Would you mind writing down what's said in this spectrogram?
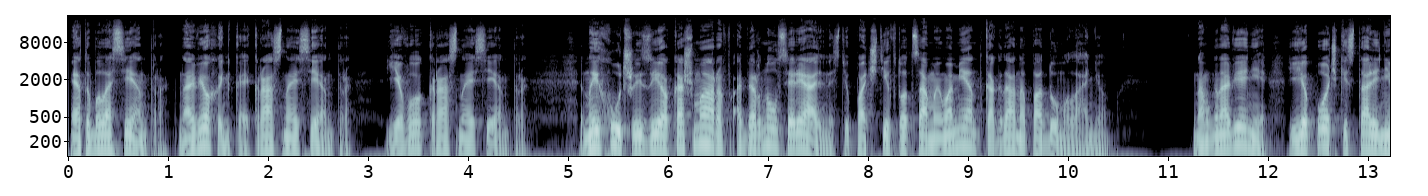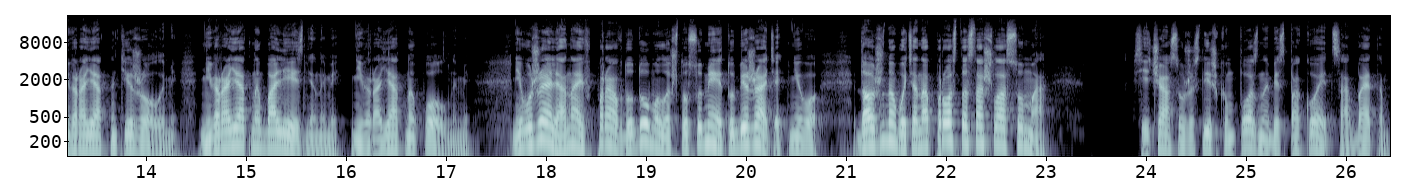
Это была Сентра, навехонькая красная Сентра, его красная Сентра. Наихудший из ее кошмаров обернулся реальностью почти в тот самый момент, когда она подумала о нем. На мгновение ее почки стали невероятно тяжелыми, невероятно болезненными, невероятно полными. Неужели она и вправду думала, что сумеет убежать от него? Должно быть, она просто сошла с ума. «Сейчас уже слишком поздно беспокоиться об этом»,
